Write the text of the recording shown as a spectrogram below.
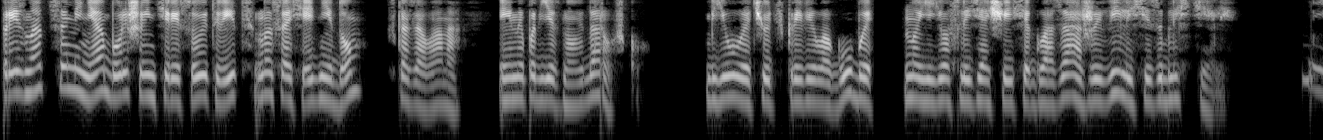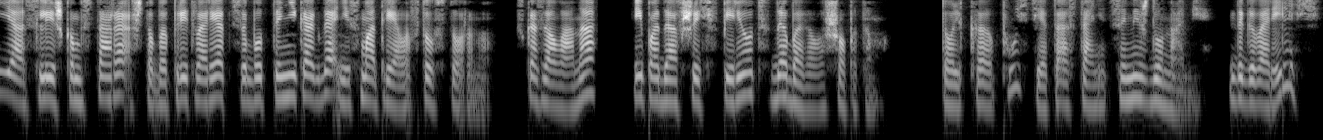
«Признаться, меня больше интересует вид на соседний дом», — сказала она, — «и на подъездную дорожку». Бьюла чуть скривила губы, но ее слезящиеся глаза оживились и заблестели. «Я слишком стара, чтобы притворяться, будто никогда не смотрела в ту сторону сказала она и, подавшись вперед, добавила шепотом. Только пусть это останется между нами. Договорились?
